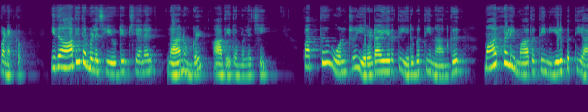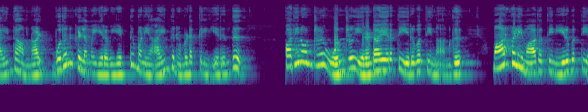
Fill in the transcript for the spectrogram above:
வணக்கம். இது ஆதி தமிழச்சி யூடியூப் சேனல். நான் உங்கள் ஆதி தமிழச்சி. பத்து ஒன்று இரண்டாயிரத்தி இருபத்தி நான்கு மார்கழி மாதத்தின் இருபத்தி ஐந்தாம் நாள் புதன்கிழமை இரவு எட்டு மணி ஐந்து நிமிடத்தில் இருந்து பதினொன்று ஒன்று இரண்டாயிரத்தி இருபத்தி நான்கு மார்கழி மாதத்தின் இருபத்தி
